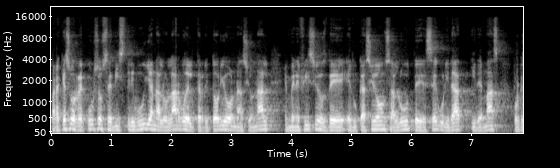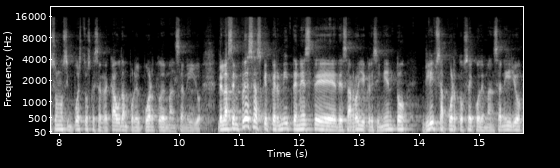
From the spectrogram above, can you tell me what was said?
para que esos recursos se distribuyan a lo largo del territorio nacional en beneficios de educación, salud, de seguridad y demás, porque son los impuestos que se recaudan por el puerto de Manzanillo. De las empresas que permiten este desarrollo y crecimiento, Glipsa Puerto Seco de Manzanillo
